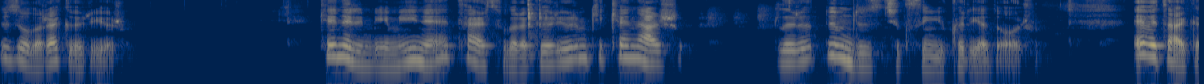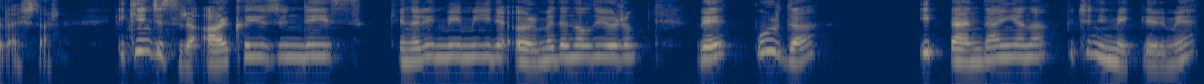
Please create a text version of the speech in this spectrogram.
düz olarak örüyorum. Kenar ilmeğimi yine ters olarak örüyorum ki kenarları dümdüz çıksın yukarıya doğru. Evet arkadaşlar. ikinci sıra arka yüzündeyiz. Kenar ilmeğimi yine örmeden alıyorum ve burada ip benden yana bütün ilmeklerimi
